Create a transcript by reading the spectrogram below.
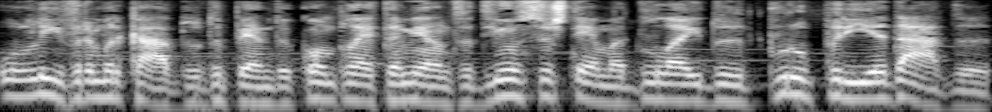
o livre mercado depende completamente de um sistema de lei de propriedade,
